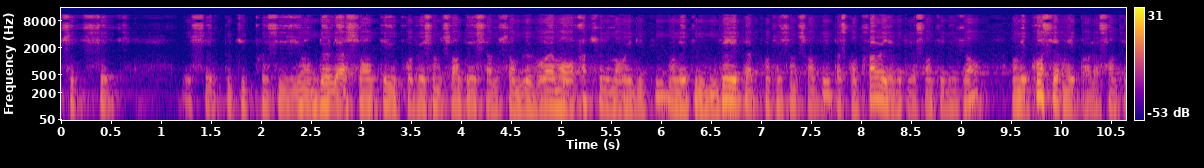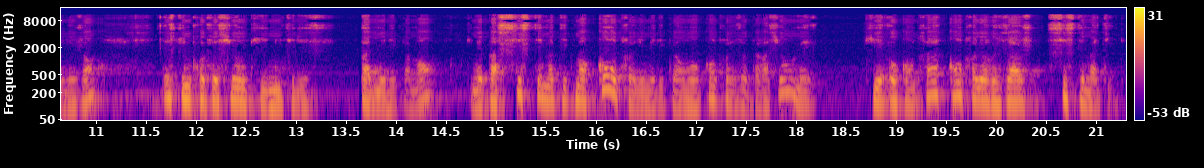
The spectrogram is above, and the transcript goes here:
cette petite précision de la santé ou profession de santé, ça me semble vraiment absolument ridicule. On est une véritable profession de santé parce qu'on travaille avec la santé des gens, on est concerné par la santé des gens. Et c'est une profession qui n'utilise pas de médicaments, qui n'est pas systématiquement contre les médicaments ou contre les opérations, mais qui est au contraire contre leur usage systématique.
